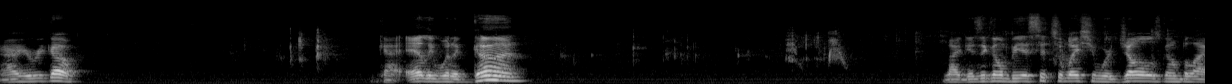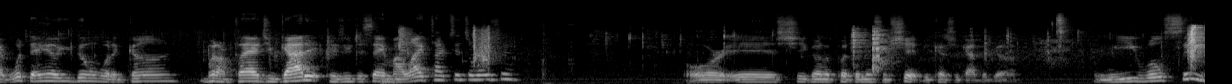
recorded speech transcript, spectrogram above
All right, here we go. Got Ellie with a gun. Like, is it gonna be a situation where Joel's gonna be like, "What the hell you doing with a gun?" But I'm glad you got it because you just saved my life type situation. Or is she gonna put them in some shit because she got the gun? We will see.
